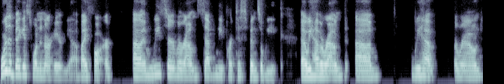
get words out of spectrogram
We're the biggest one in our area by far, uh, and we serve around 70 participants a week. Uh, we have around, um, we have around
